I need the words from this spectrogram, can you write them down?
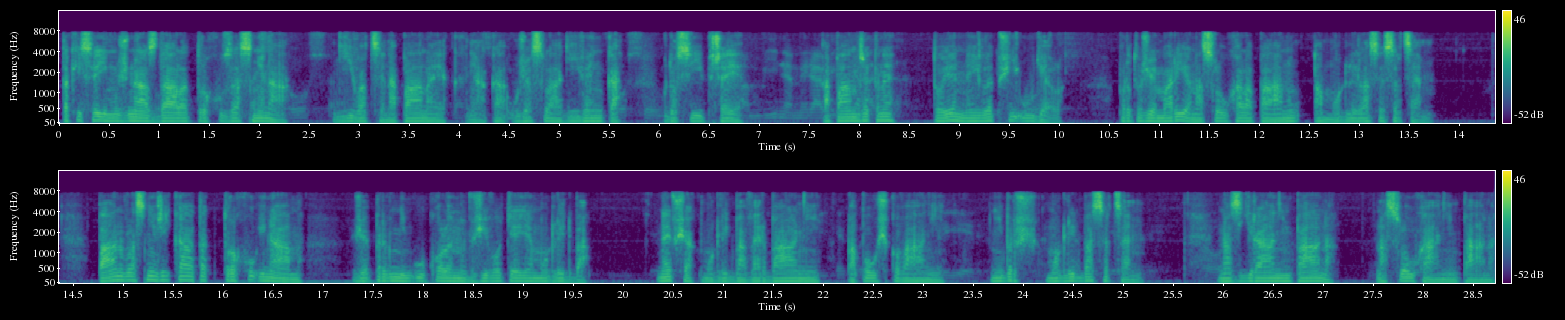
Taky se jí možná zdála trochu zasněná. Dívat se na pána jak nějaká úžaslá dívenka, kdo si ji přeje. A pán řekne, to je nejlepší úděl, protože Maria naslouchala pánu a modlila se srdcem. Pán vlastně říká tak trochu i nám, že prvním úkolem v životě je modlitba. Ne však modlitba verbální, papouškování, níbrž modlitba srdcem, nazíráním pána, nasloucháním pána,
